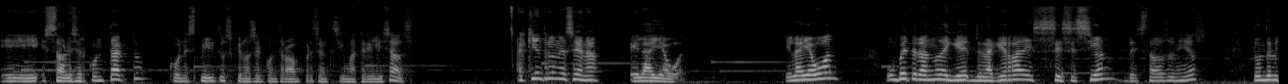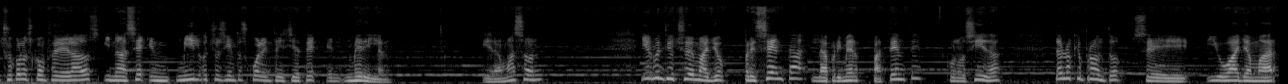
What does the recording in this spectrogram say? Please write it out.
eh, establecer contacto con espíritus que no se encontraban presentes y materializados. Aquí entra en escena el Ayabón. El Ayabón, un veterano de, la guerra de secesión de Estados Unidos, donde luchó con los confederados y nace en 1847 en Maryland. Era masón y el 28 de mayo presenta la primer patente conocida de lo que pronto se iba a llamar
